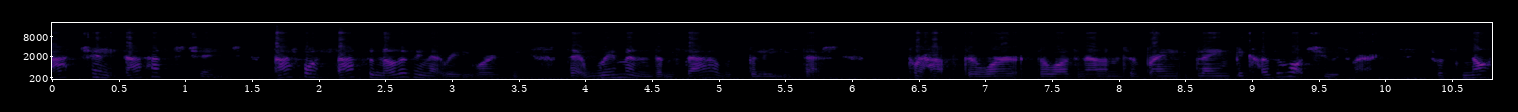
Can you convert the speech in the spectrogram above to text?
that change, that has to change. That was that's another thing that really worries me. That women themselves believe that perhaps there were there was an element of blame because of what she was wearing. So it's not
